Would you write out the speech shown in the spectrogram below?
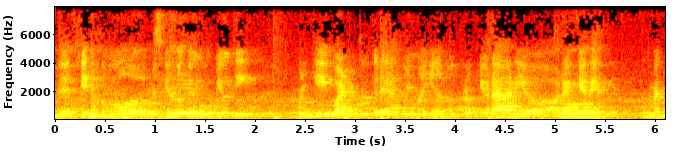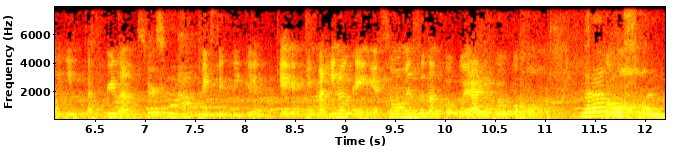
de cierto modo metiéndote en un beauty porque igual tú creas me imagino tu propio horario ahora Oh. que eres maquillista freelancer Sí. basically que, que me imagino que en ese momento tampoco era algo como No era como usual.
